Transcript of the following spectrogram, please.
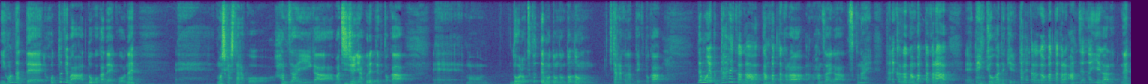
日本だってほっとけばどこかでこうね、えー、もしかしたらこう犯罪が街中に溢れてるとか、えー、もう道路作ってもどんどんどんどん汚くなっていくとか。でもやっぱ誰かが頑張ったからあの犯罪が少ない。誰かが頑張ったから、えー、勉強ができる。誰かが頑張ったから安全な家がある。ね、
